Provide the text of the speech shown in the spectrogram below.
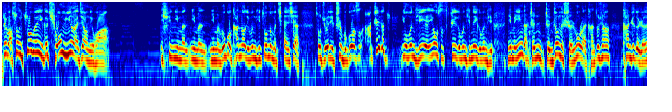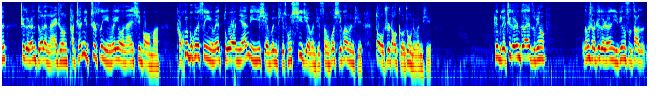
对吧？所以作为一个球迷来讲的话，你 你们你们你们如果看到的问题就那么浅显，就觉得只不过是啊这个有问题，又是这个问题那个问题，你们应该真真正的深入来看，就像看这个人，这个人得了癌症，他真的只是因为有癌细胞吗？他会不会是因为多年的一些问题，从细节问题、生活习惯问题导致到各种的问题，对不对？这个人得艾滋病。能说这个人一定是咋子，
